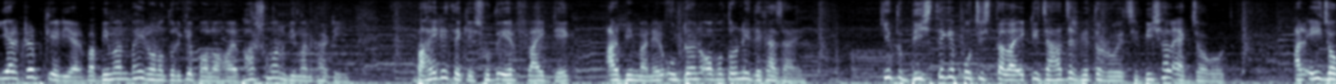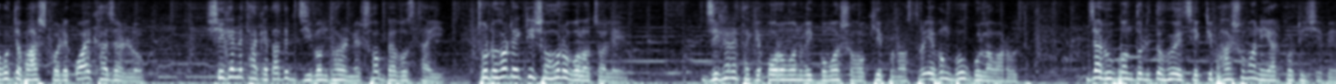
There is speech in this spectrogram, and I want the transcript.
এয়ারক্রাফট ক্যারিয়ার বা বিমানবাহী রণতরীকে বলা হয় ভাসমান বিমান ঘাঁটি। বাইরে থেকে শুধু এর ফ্লাইট ডেক আর বিমানের উড্ডয়ন অবতরণই দেখা যায়। কিন্তু বিশ থেকে পঁচিশ তলা একটি জাহাজের ভেতর রয়েছে বিশাল এক জগৎ। আর এই জগতে বাস করে কয়েক হাজার লোক। সেখানে থাকে তাদের জীবন ধারণের সব ব্যবস্থাই। ছোটোখাটো একটি শহরও বলা চলে। যেখানে থাকে পারমাণবিক বোমাসহ ক্ষেপণাস্ত্র এবং বহু গোলাবারুদ যা রূপান্তরিত হয়েছে একটি ভাসমান এয়ারপোর্ট হিসেবে।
